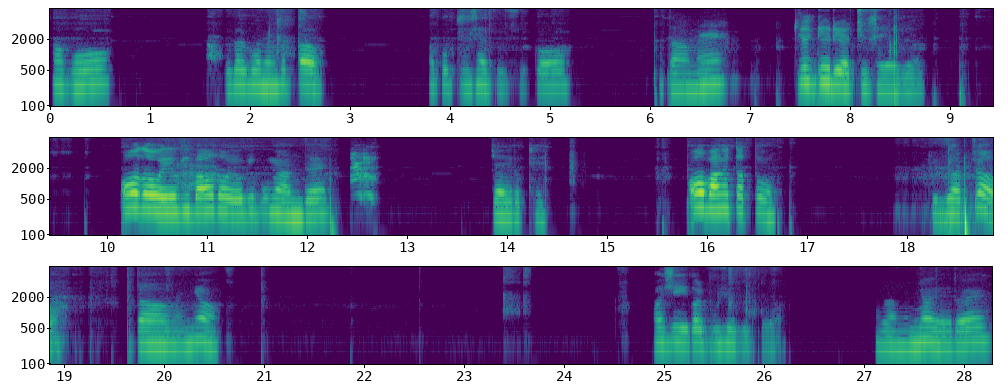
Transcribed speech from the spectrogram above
하고 이걸 보면서 또 하고 부셔주시고 그 다음에 길들여 주세요. 얘. 어, 너 왜 여기 봐? 너 여기 보면 안 돼. 자, 이렇게. 어, 망했다 또. 길들였죠? 그 다음엔요. 다시 이걸 부셔주세요. 그 다음엔요, 얘를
